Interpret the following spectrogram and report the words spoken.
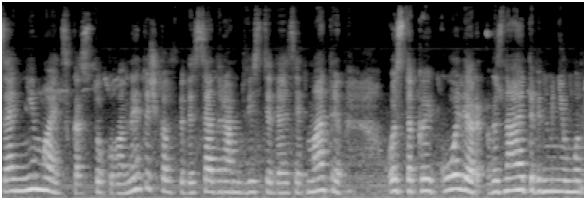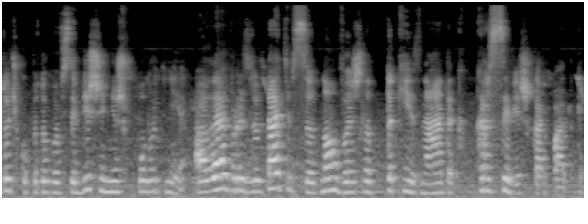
Це німецька стокова ниточка в 50 грам 210 метрів. Ось такий колір. Ви знаєте, він мені в моточку подобався більше, ніж в полотні. Але в результаті все одно вийшли такі, знаєте, красиві шкарпетки.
